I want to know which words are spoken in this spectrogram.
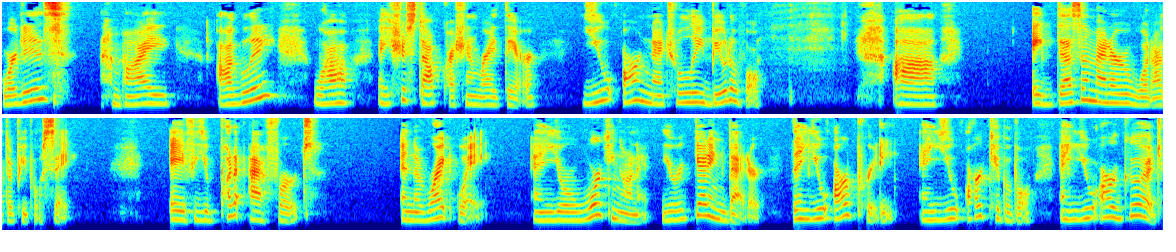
gorgeous? Am I ugly? Well, you should stop questioning right there. You are naturally beautiful. Uh, it doesn't matter what other people say. If you put effort in the right way and you're working on it, you're getting better, then you are pretty and you are capable and you are good.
